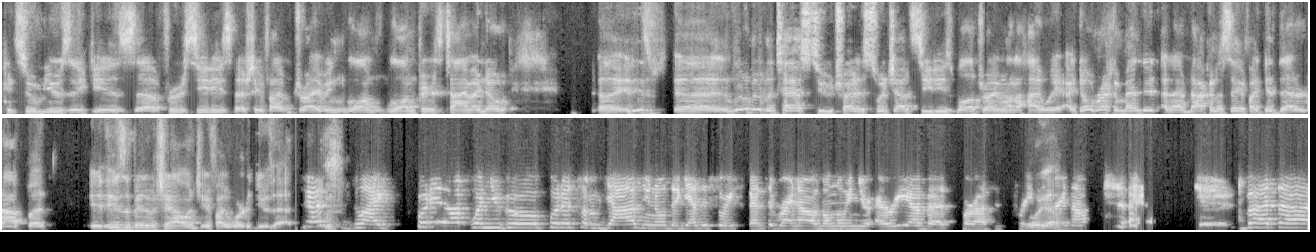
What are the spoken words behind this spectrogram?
consume music is uh, through CD, especially if I'm driving long long periods of time. I know uh, it is uh, a little bit of a task to try to switch out CDs while driving on the highway. I don't recommend it, and I'm not going to say if I did that or not, but it is a bit of a challenge if I were to do that. Just like put it up when you go put it some gas. You know, the gas is so expensive right now. I don't know in your area, but for us, it's free Oh, yeah. right now. but uh,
